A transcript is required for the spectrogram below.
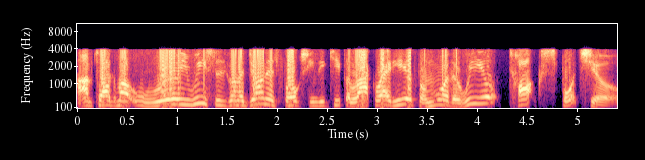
I'm talking about Willie Reese is going to join us, folks. You need to keep it locked right here for more of the Real Talk Sports Show.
